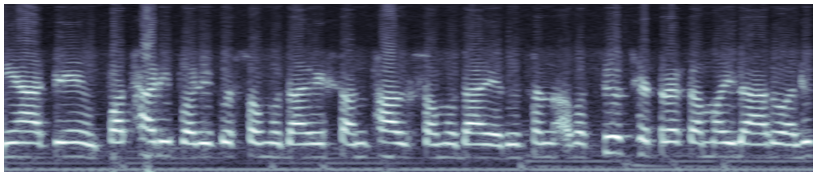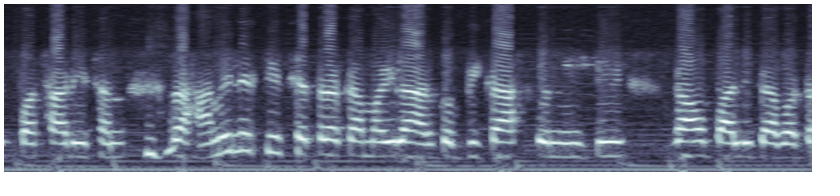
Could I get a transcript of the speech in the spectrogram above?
यहाँ चाहिँ पछाडि परेको समुदाय सन्थाल समुदायहरू छन्। अब त्यो क्षेत्रका महिलाहरू अलिक पछाडि छन् र हामीले ती क्षेत्रका महिलाहरूको विकासको निम्ति गाउँपालिकाबाट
